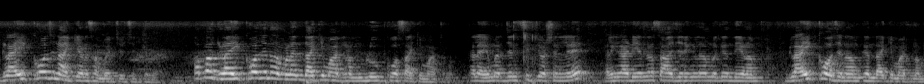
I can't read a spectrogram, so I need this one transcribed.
ഗ്ലൈക്കോജൻ ആക്കിയാണ് സംഭരിച്ചു വെച്ചിരിക്കുന്നത്. അപ്പൊ ഗ്ലൈക്കോജനെ നമ്മൾ എന്താക്കി മാറ്റണം? ഗ്ലൂക്കോസ് ആക്കി മാറ്റണം. അല്ലെ എമർജൻസി സിറ്റുവേഷനിൽ അല്ലെങ്കിൽ അടിയന്തര സാഹചര്യങ്ങളിൽ നമുക്ക് എന്ത് ചെയ്യണം? ഗ്ലൈക്കോജനെ നമുക്ക് എന്താക്കി മാറ്റണം?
